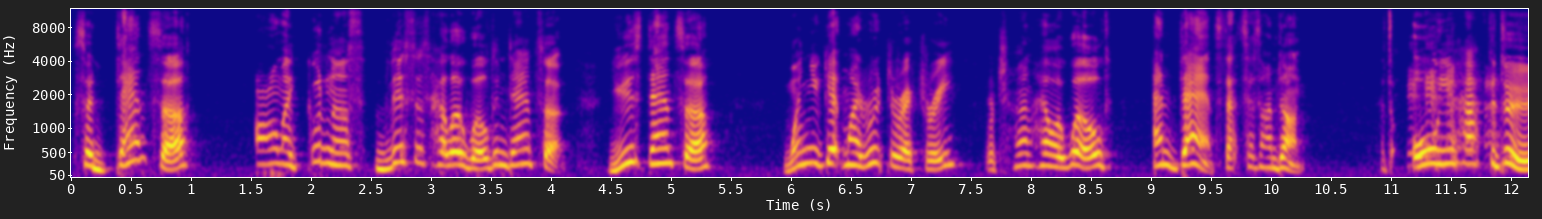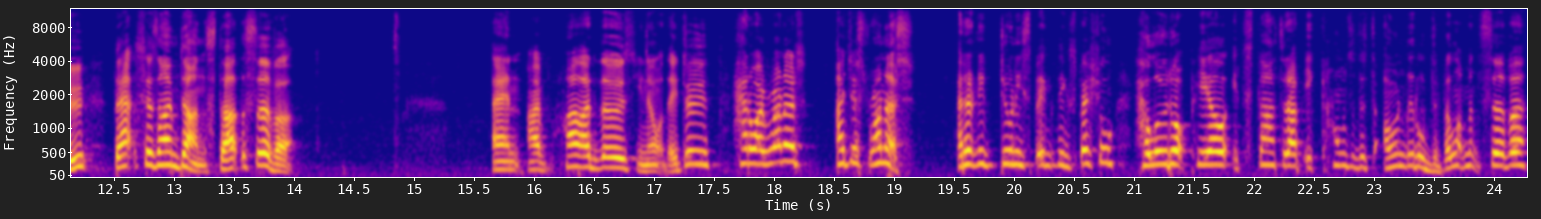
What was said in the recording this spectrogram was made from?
So Dancer, oh my goodness, this is hello world in Dancer. Use Dancer. When you get my root directory, return hello world and dance. That says I'm done. That's all you have to do. That says I'm done. Start the server. And I've highlighted those. You know what they do. How do I run it? I just run it. I don't need to do anything special. Hello.pl, it started up. It comes with its own little development server,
